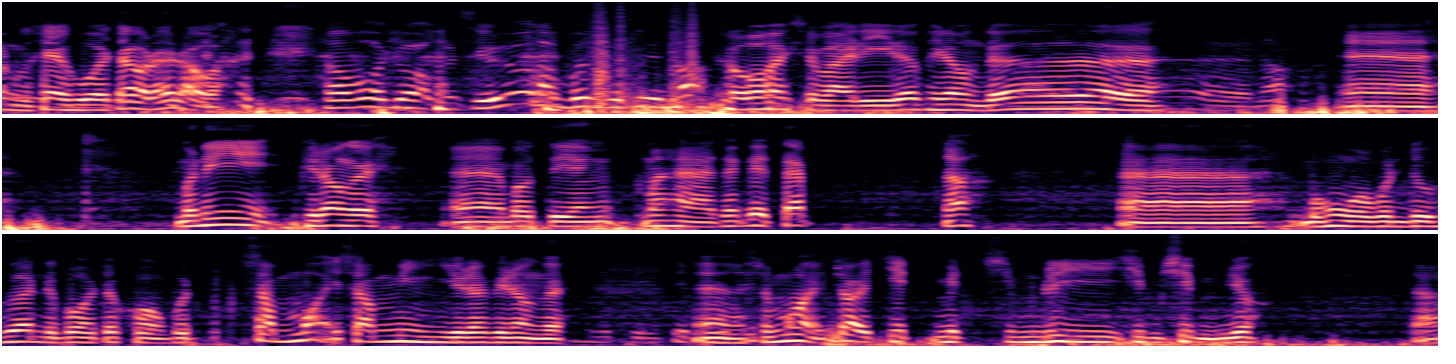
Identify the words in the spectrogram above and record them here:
นก็แค่หัวเจ้าได้แล้ววะเขาบ่ยอกกันซื้อเบิ่งกันซื้อเนาะโอ้ยสบายดีเด้อพี่น้องเด้อเออเนาะอ่ามื้อนี้พี่น้องเอ้ยอ่าเบาเตียงมาหาจักได้แต๊บเนาะอ่าบ่ฮู้ว่าเพิ่นอยู่เฮือนหรือบ่เจ้าของเพิ่นซ้ำม้อยซ้ำมีอยู่ได้อพี่น้องเอ้ยมีกินชิมเอ่าสมอยจ้อยจิตมิดชิมลีชิมชิมอยู่ได้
